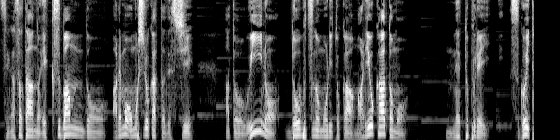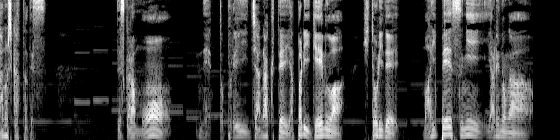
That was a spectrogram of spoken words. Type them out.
セガサターンの X バンド、あれも面白かったですし、あと Wii の動物の森とかマリオカートもネットプレイ、すごい楽しかったです。ですからもう、ネットプレイじゃなくて、やっぱりゲームは一人でマイペースにやるのが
